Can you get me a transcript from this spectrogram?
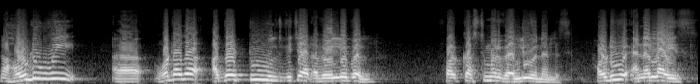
Now, how do we? Uh, what are the other tools which are available for customer value analysis? How do you analyze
